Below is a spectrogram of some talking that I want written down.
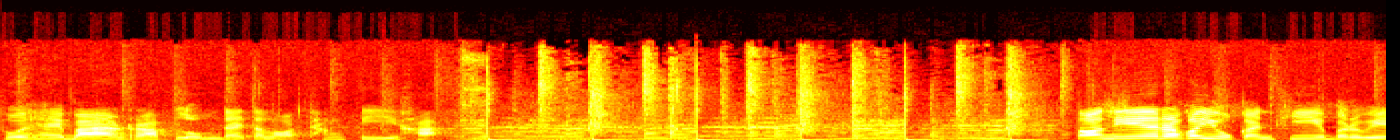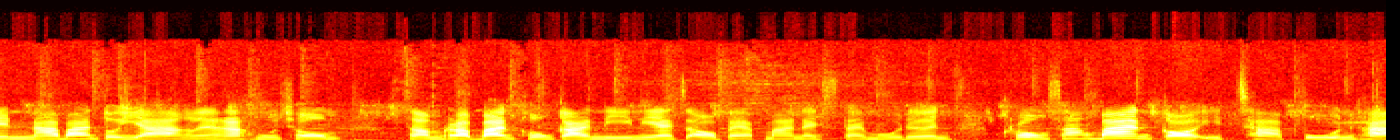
ช่วยให้บ้านรับลมได้ตลอดทั้งปีค่ะ ตอนนี้เราก็อยู่กันที่บริเวณหน้าบ้านตัวอย่างแล้วนะคะคุณผู้ชมสำหรับบ้านโครงการนี้เนี่ยจะออกแบบมาในสไตล์โมเดิร์นโครงสร้างบ้านก่ออิฐฉาบปูนค่ะ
